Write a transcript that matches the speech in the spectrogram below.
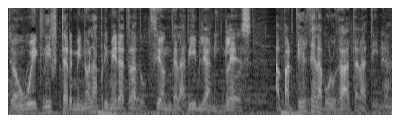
John Wycliffe terminó la primera traducción de la Biblia en inglés a partir de la Vulgata latina.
